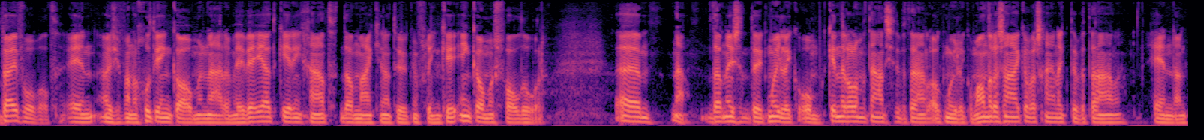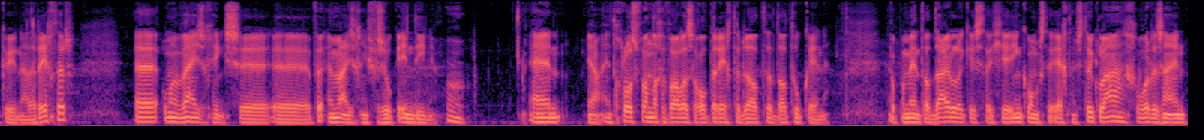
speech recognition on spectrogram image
Bijvoorbeeld. En als je van een goed inkomen naar een WW-uitkering gaat... dan maak je natuurlijk een flinke inkomensval door. Ehm, nou, dan is het natuurlijk moeilijk om kinderalimentatie te betalen. Ook moeilijk om andere zaken waarschijnlijk te betalen. En dan kun je naar de rechter uh, om een, wijzigings, uh, een wijzigingsverzoek indienen. Hm. En ja, in het gros van de gevallen zal de rechter dat, dat toekennen. Op het moment dat duidelijk is dat je inkomsten echt een stuk lager geworden zijn...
